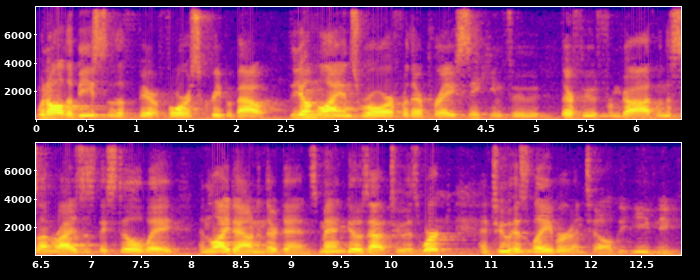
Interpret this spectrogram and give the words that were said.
when all the beasts of the forest creep about, the young lions roar for their prey, seeking food, their food from God. When the sun rises, they steal away and lie down in their dens. Man goes out to his work and to his labor until the evening.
